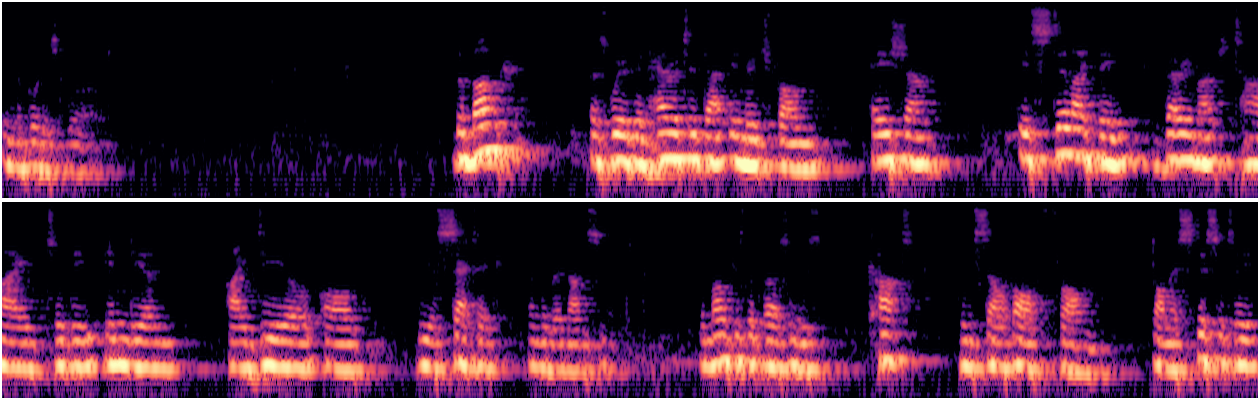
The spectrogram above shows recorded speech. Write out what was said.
in the Buddhist world. The monk, as we've inherited that image from Asia, is still, I think, very much tied to the Indian ideal of the ascetic and the renunciant. The monk is the person who's cut himself off from domesticity,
